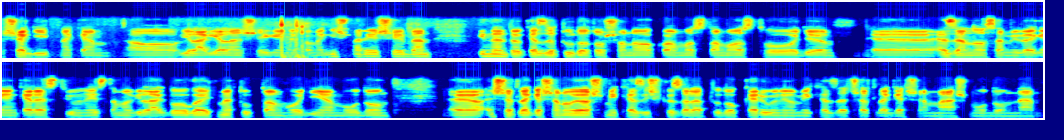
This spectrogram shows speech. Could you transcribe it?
segít nekem a világ jelenségének a megismerésében, innentől kezdve tudatosan alkalmaztam azt, hogy ezen a szemüvegen keresztül néztem a világ dolgait, mert tudtam, hogy ilyen módon esetlegesen olyasmikhez is közelebb tudok kerülni, amikhez esetlegesen más módon nem.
